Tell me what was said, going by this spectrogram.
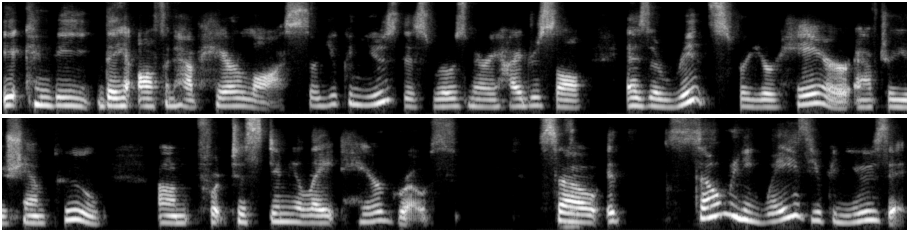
it can be they often have hair loss. So you can use this rosemary hydrosol as a rinse for your hair after you shampoo um, for to stimulate hair growth. So it's so many ways you can use it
